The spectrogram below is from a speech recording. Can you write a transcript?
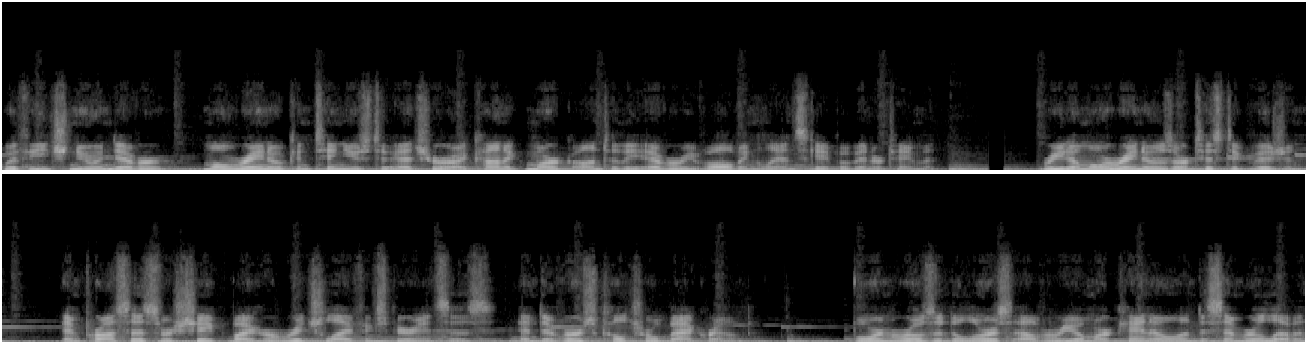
With each new endeavor, Moreno continues to etch her iconic mark onto the ever-evolving landscape of entertainment. Rita Moreno's artistic vision and process are shaped by her rich life experiences and diverse cultural background. Born Rosa Dolores Alvarillo Marcano on December 11,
